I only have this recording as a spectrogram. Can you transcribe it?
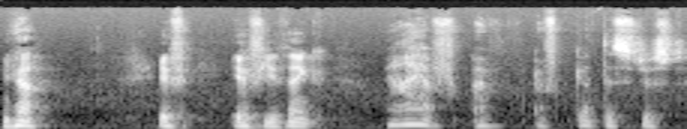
Yeah. If if you think, "Man, I have I've I've got this just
